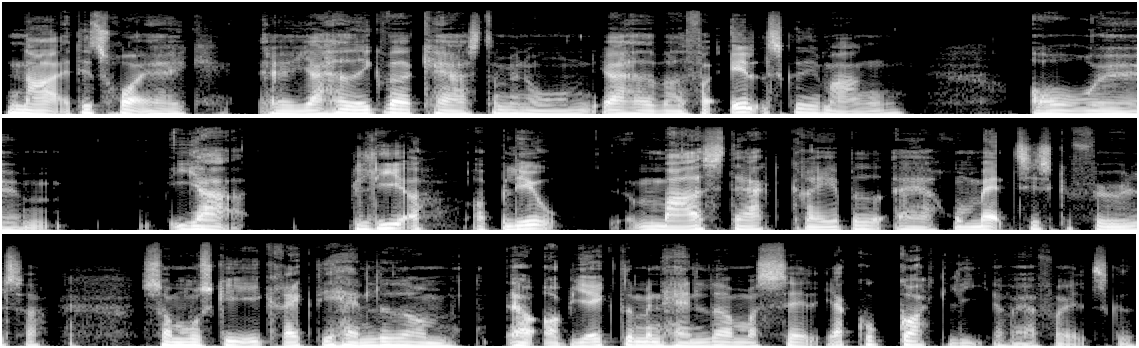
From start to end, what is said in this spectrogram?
Nej, det tror jeg ikke. Øh, jeg havde ikke været kærester med nogen. Jeg havde været forelsket i mange. Og øh, jeg bliver og blev meget stærkt grebet af romantiske følelser, som måske ikke rigtig handlede om objektet, men handlede om mig selv. Jeg kunne godt lide at være forelsket.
